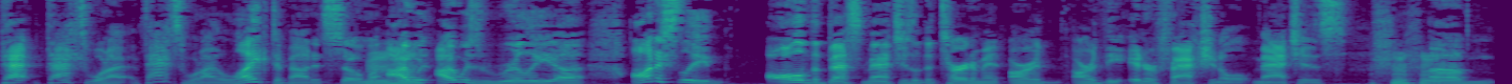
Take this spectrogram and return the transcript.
that that's what I that's what I liked about it so much. I was I was really uh honestly all the best matches of the tournament are are the interfactional matches. um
